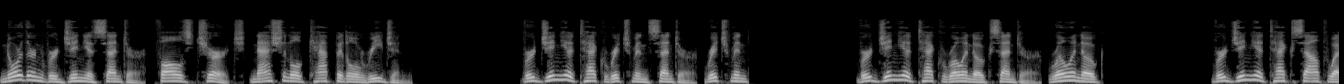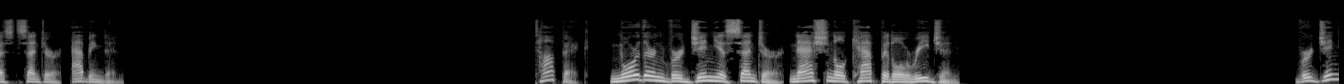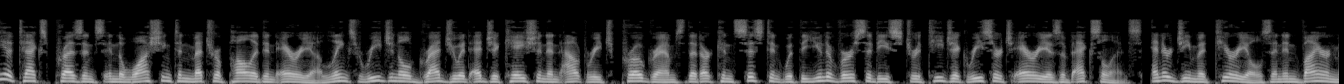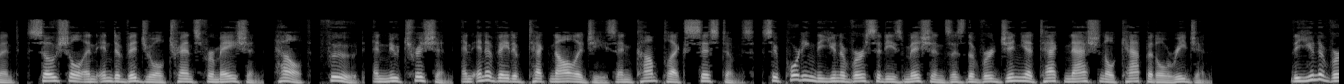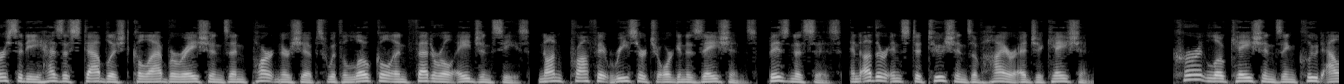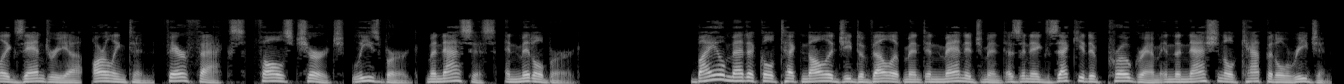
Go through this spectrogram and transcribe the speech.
Northern Virginia Center, Falls Church National Capital Region. Virginia Tech Richmond Center, Richmond. Virginia Tech Roanoke Center, Roanoke Virginia Tech Southwest Center, Abingdon. Northern Virginia Center National Capital Region Virginia Tech's presence in the Washington metropolitan area links regional graduate education and outreach programs that are consistent with the university's strategic research areas of excellence, energy materials and environment, social and individual transformation, health, food, and nutrition, and innovative technologies and complex systems, supporting the university's missions as the Virginia Tech National Capital Region. The university has established collaborations and partnerships with local and federal agencies, nonprofit research organizations, businesses, and other institutions of higher education. Current locations include Alexandria, Arlington, Fairfax, Falls Church, Leesburg, Manassas, and Middleburg. Biomedical Technology Development and Management is an executive program in the National Capital Region.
